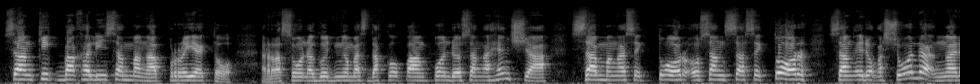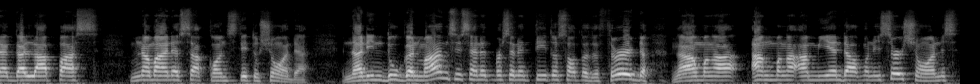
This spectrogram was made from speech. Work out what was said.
sang kickback halin sa mga proyekto. Rason agud nga mas dako pa ang pondo sang ahensya sa mga sektor o sang sa sektor sang edukasyon nga nagalapas naman sa konstitusyon. Nanindugan man si Senate President Tito Soto III nga ang mga ang mga amyenda o insertions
